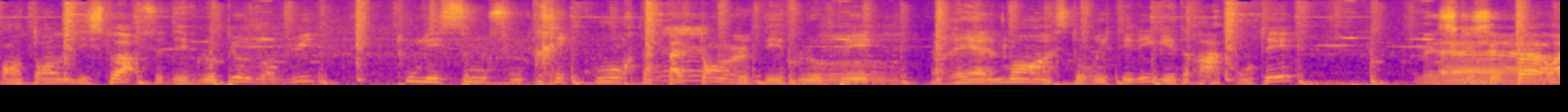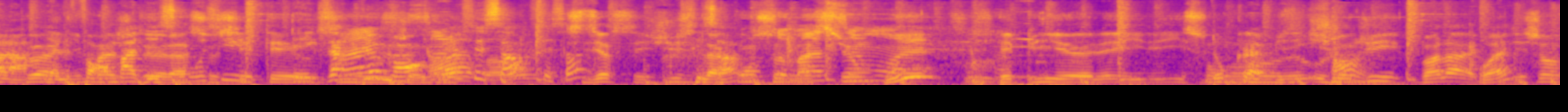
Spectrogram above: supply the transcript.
entendre l'histoire se développer. Aujourd'hui, tous les sons sont très courts, t'as pas le temps de développer réellement un storytelling et de raconter. Mais est-ce Euh, que c'est pas voilà, un peu à l'image de la société aussi Exactement, ouais, c'est ça, c'est ça. C'est-à-dire c'est juste C'est la ça. consommation. ouais. Et puis euh, les- ils sont Donc la musique euh, aujourd'hui, voilà, Ouais. les gens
